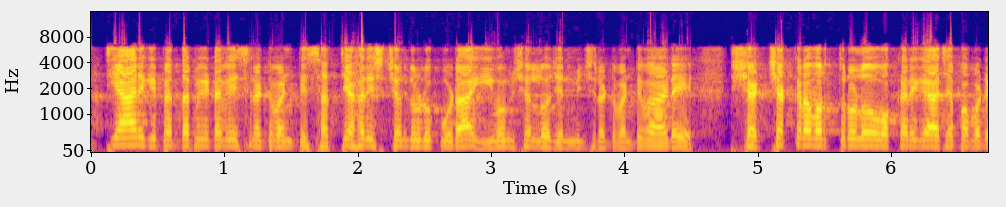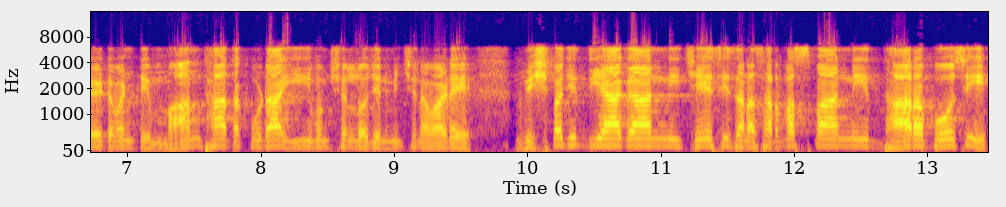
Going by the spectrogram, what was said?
సత్యానికి పెద్దపీట వేసినటువంటి సత్యహరిశ్చంద్రుడు కూడా ఈ వంశంలో జన్మించినటువంటి వాడే. షట్చక్రవర్తులలో ఒకరిగా చెప్పబడేటువంటి మాంధాత కూడా ఈ వంశంలో జన్మించిన వాడే. విశ్వజిద్యాగాన్ని చేసి తన సర్వస్వాన్ని ధారపోసి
